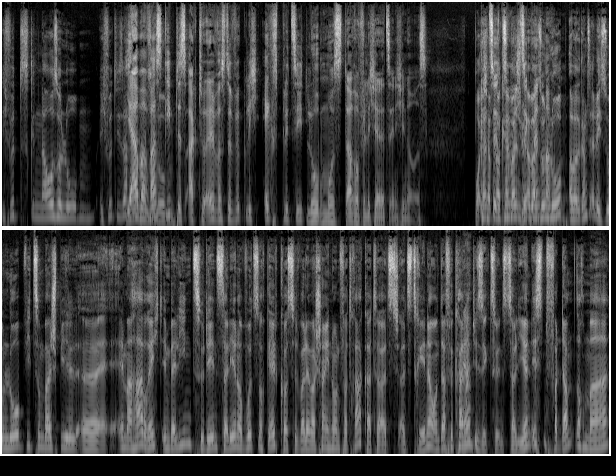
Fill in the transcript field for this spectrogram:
ich würde es genauso loben. Ich würde die Sachen ja, aber was loben. gibt es aktuell, was du wirklich explizit loben musst? Darauf will ich ja letztendlich hinaus. Boah, ich Kannst habe du- zum Beispiel, aber so ein Lob, machen? aber ganz ehrlich, so ein Lob wie zum Beispiel äh, Elmar Habrecht in Berlin zu deinstallieren, obwohl es noch Geld kostet, weil er wahrscheinlich noch einen Vertrag hatte als, als Trainer und dafür Kai Ja. Matisik zu installieren, ist ein verdammt nochmal,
